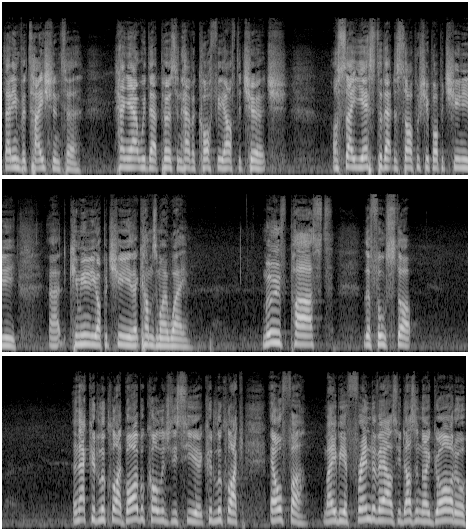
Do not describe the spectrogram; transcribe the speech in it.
that invitation to hang out with that person, have a coffee after church. I'll say yes to that discipleship opportunity, uh, community opportunity that comes my way. Move past the full stop. And that could look like Bible college this year. It could look like Alpha, maybe a friend of ours who doesn't know God or,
